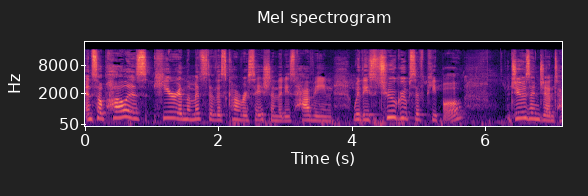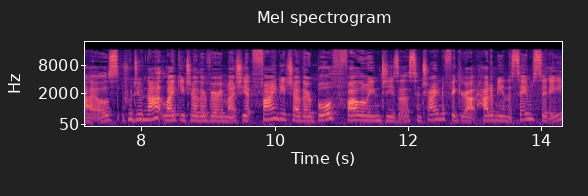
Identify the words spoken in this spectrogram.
And so Paul is here in the midst of this conversation that he's having with these two groups of people, Jews and Gentiles, who do not like each other very much, yet find each other both following Jesus and trying to figure out how to be in the same city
